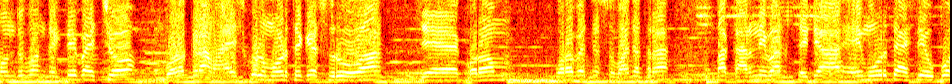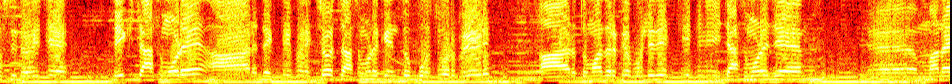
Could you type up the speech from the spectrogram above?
বন্ধুগণ দেখতে পাচ্ছ, বড়গ্রাম হাই স্কুল মোড় থেকে শুরু হওয়া যে করম পরবের যে শোভাযাত্রা বা কার্নিভাল সেটা এই মুহূর্তে এসে উপস্থিত হয়েছে ঠিক চাষ মোড়ে। আর দেখতে পাচ্ছ, চাষ মোড়ে কিন্তু প্রচুর ভিড়। আর তোমাদেরকে বলে দিচ্ছি এই চাষ মোড়ে যে মানে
